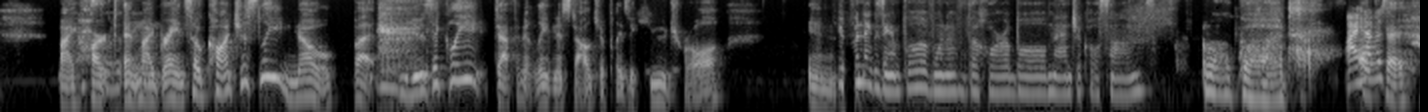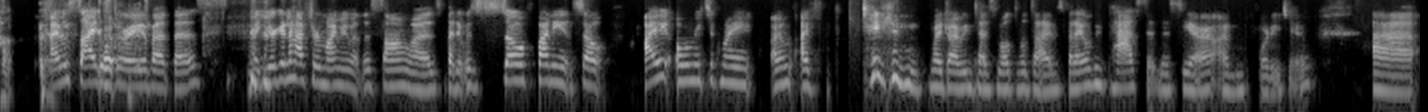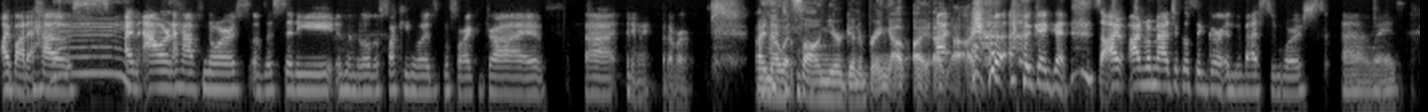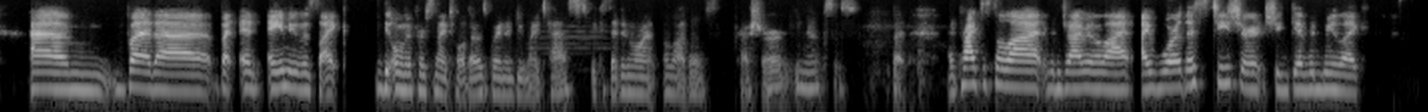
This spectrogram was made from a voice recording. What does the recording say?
my heart Absolutely. and my brain. So consciously, no, but musically, definitely nostalgia plays a huge role in. You have an example of one of the horrible magical songs. Oh God. I have okay. a. I have a side story about this, but you're gonna have to remind me what the song was. But it was so funny. And so I only took my I, I've taken my driving test multiple times, but I only passed it this year. I'm 42. Uh, I bought a house Yay. an hour and a half north of the city in the middle of the fucking woods before I could drive. Uh, anyway, whatever. I know what song you're going to bring up. I, I, I okay, good. So I, am a magical singer in the best and worst uh, ways. Um, but uh, but and Amy was like the only person I told I was going to do my test because I didn't want a lot of pressure, you know. Because but I practiced a lot. I've been driving a lot. I wore this T-shirt she'd given me like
